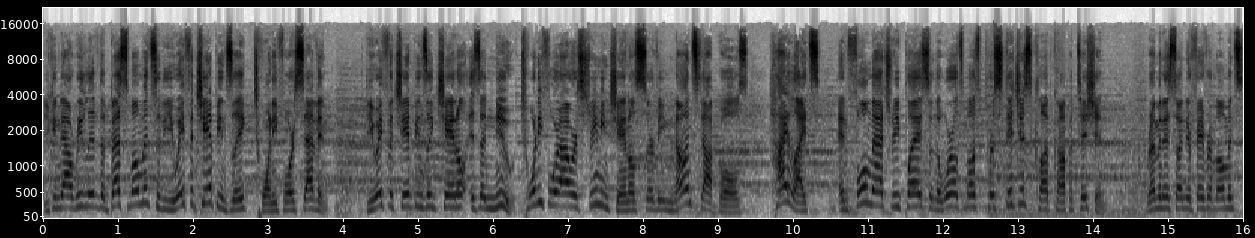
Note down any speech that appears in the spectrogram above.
You can now relive the best moments of the UEFA Champions League 24 7. The UEFA Champions League channel is a new 24 hour streaming channel serving non stop goals highlights, and full match replays from the world's most prestigious club competition. Reminisce on your favorite moments,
